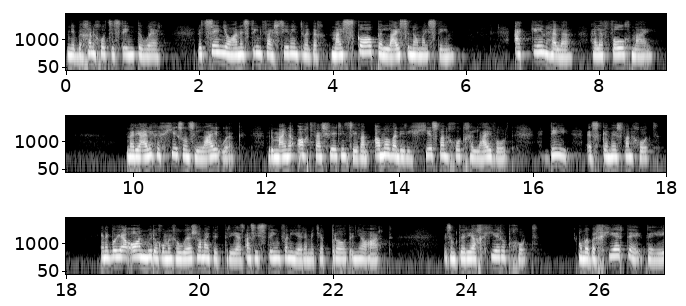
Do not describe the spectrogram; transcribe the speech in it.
en jy begin God se stem te hoor. Dit sê in Johannes 10 vers 27: My skape luister na my stem. Ek ken hulle, hulle volg my. Na die Heilige Gees ons lei ook. Romeine 8 vers 14 sê want almal wat deur die Gees van God gelei word, die is kinders van God. En ek wil jou aanmoedig om in gehoorsaamheid te tree as die stem van die Here met jou praat in jou hart. Is om te reageer op God, om 'n begeerte te hê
